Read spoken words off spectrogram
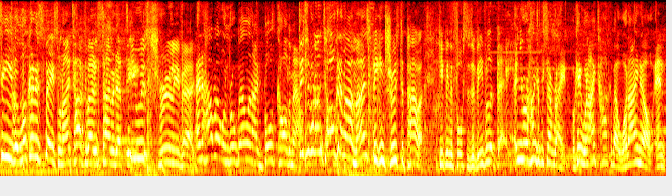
see the look on his face when I talked about his time at FT. He was truly vexed. and how about when Robel and I both called him out? This is what I'm talking about, man. Speaking truth to power, keeping the forces of evil at bay. and you're 100% right. Okay, when I talk about what I know, and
